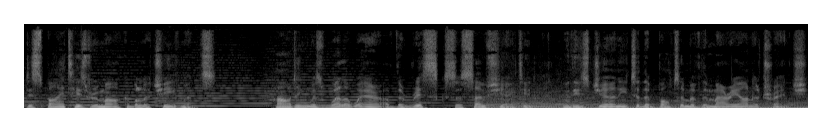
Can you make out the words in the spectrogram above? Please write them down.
Despite his remarkable achievements, Harding was well aware of the risks associated with his journey to the bottom of the Mariana Trench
